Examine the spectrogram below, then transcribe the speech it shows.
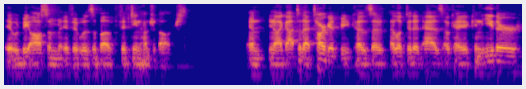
it would be awesome if it was above fifteen hundred dollars. And you know, I got to that target because I, I, looked at it as okay, it can either,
